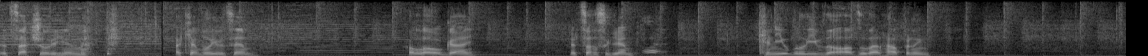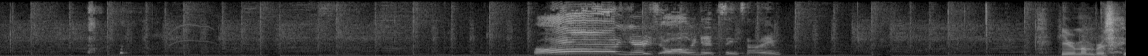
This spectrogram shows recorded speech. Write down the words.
it's actually him. I can't believe it's him. Hello, guy. It's us again. What? Can you believe the odds of that happening? At the same time. He remembers.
